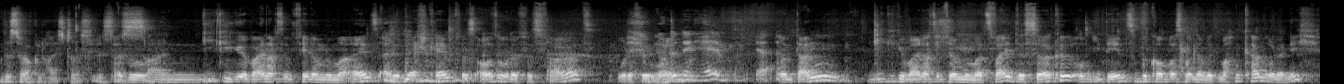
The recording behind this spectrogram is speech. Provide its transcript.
The Circle heißt das. Ist Also das ein geekige Weihnachtsempfehlung Nummer 1, eine Dashcam fürs Auto oder fürs Fahrrad oder für den Helm. den Helm. Ja. Und dann geekige Weihnachtsempfehlung Nummer 2, The Circle, um Ideen zu bekommen, was man damit machen kann oder nicht.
